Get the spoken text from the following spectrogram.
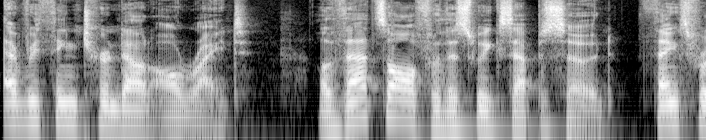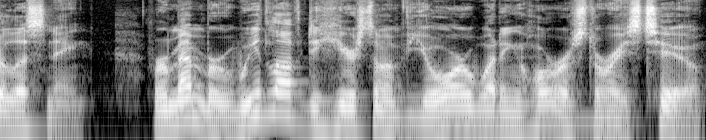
everything turned out all right. Well, that's all for this week's episode. Thanks for listening. Remember, we'd love to hear some of your wedding horror stories too.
